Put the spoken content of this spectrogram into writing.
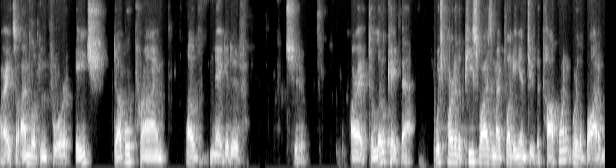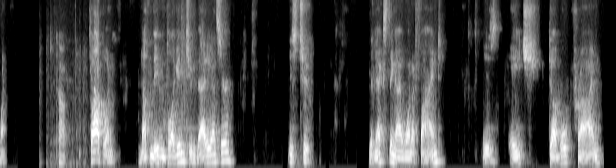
All right, so I'm looking for h double prime of negative 2. All right, to locate that, which part of the piecewise am I plugging into? The top one or the bottom one? Top. Top one. Nothing to even plug into. That answer is 2. The next thing I want to find is h double prime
